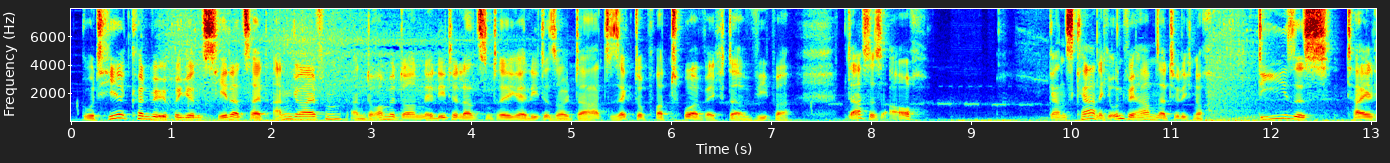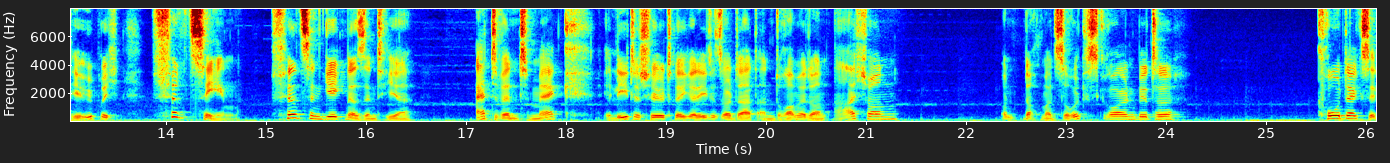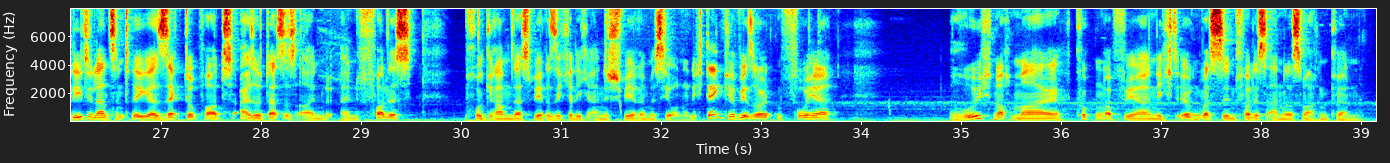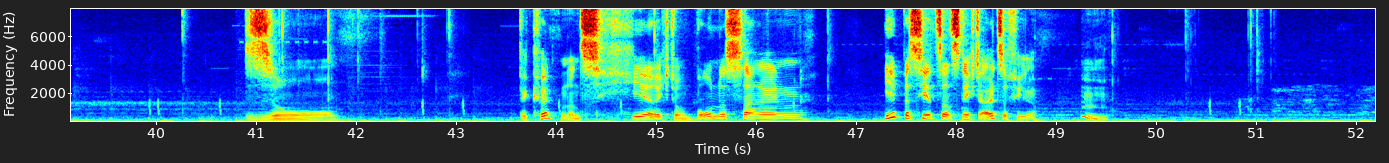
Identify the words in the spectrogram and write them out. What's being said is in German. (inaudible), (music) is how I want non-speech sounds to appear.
Gut, hier können wir übrigens jederzeit angreifen. Andromedon, Elite-Lanzenträger, Elite-Soldat, Sektopod, Torwächter, Viper. Das ist auch ganz kernig. Und wir haben natürlich noch dieses Teil hier übrig. 14. 14 Gegner sind hier. Advent Mac, Elite-Schildträger, Elite-Soldat, Andromedon, Archon. Und nochmal zurückscrollen bitte. Codex, Elite-Lanzenträger, Sektopod. Also das ist ein, ein volles Programm. Das wäre sicherlich eine schwere Mission. Und ich denke, wir sollten vorher ruhig nochmal gucken, ob wir nicht irgendwas Sinnvolles anderes machen können. So. Wir könnten uns hier Richtung Bonus hangeln. Hier passiert sonst nicht allzu viel. Hm.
